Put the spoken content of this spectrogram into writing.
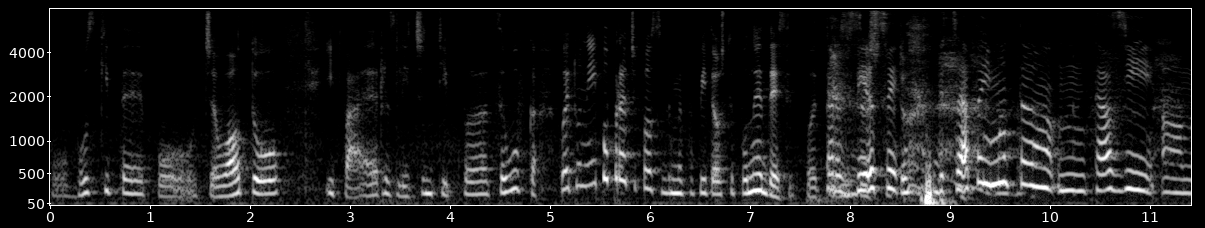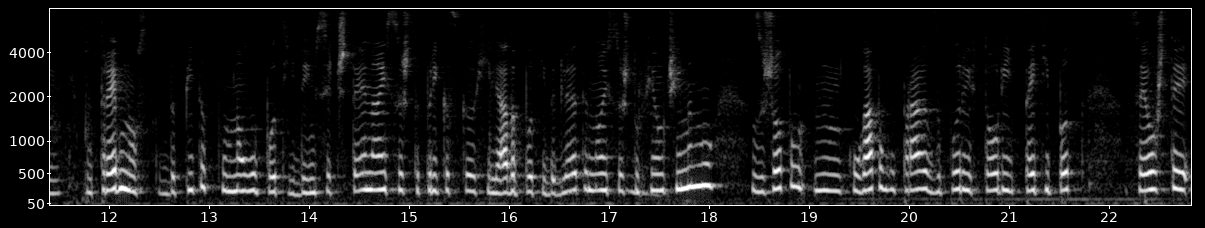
по буските, по челото и това е различен тип а, целувка, което не и попречи после да ме попита още поне 10 пъти. Разбира се, децата имат а, тази а, потребност да питат по много пъти, да им се чете една и съща приказка хиляда пъти, да гледат едно и също филмче, именно защото м- когато го правят за първи, втори, пети път, все още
